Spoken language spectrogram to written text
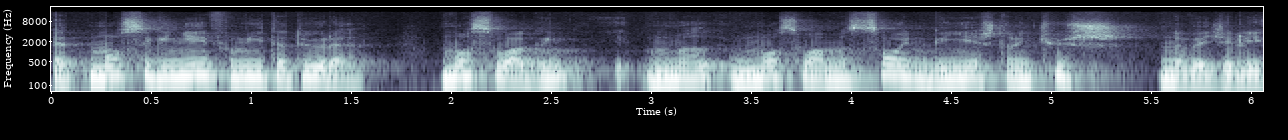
e të mos i gënjejnë fëmijët e tyre, mos ua mos ua mësojnë gënjeshtrën qysh në vegjëli.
